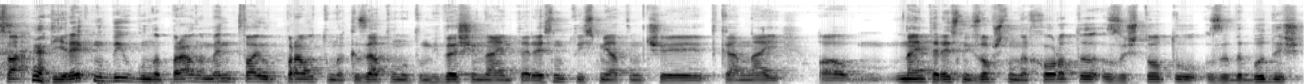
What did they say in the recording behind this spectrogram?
това, директно бих го направил. На мен това и от правото наказателното ми беше най-интересното и смятам, че е така най- най-интересно изобщо на хората, защото за да бъдеш,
